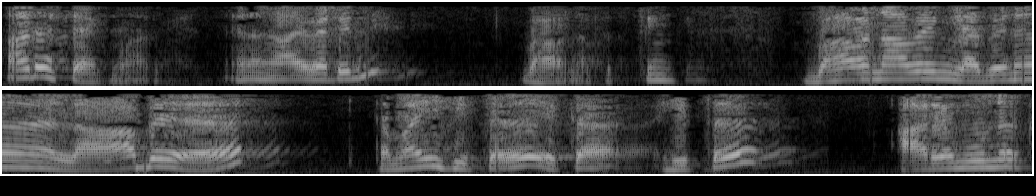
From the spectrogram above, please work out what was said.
ආරසයක් මාර්ගය. එහෙනම් ආයෙ වැටෙන්නේ භාවනාවට. ඉතින් භාවනාවෙන් ලැබෙන ලාභය තමයි හිත එක හිත අරමුණක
